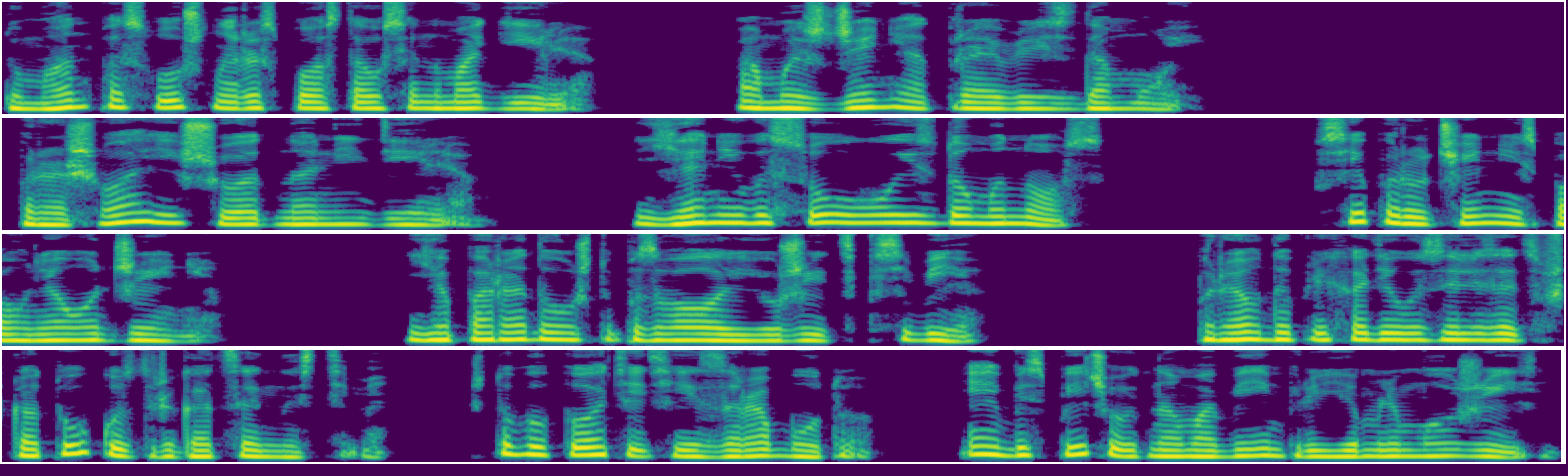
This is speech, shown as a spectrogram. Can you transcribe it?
Туман послушно распластался на могиле, а мы с Дженни отправились домой. Прошла еще одна неделя. Я не высовываю из дома нос. Все поручения исполняла Дженни. Я порадовал, что позвала ее жить к себе. Правда, приходилось залезать в шкатулку с драгоценностями, чтобы платить ей за работу и обеспечивать нам обеим приемлемую жизнь.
